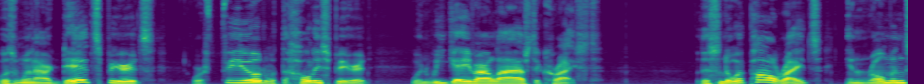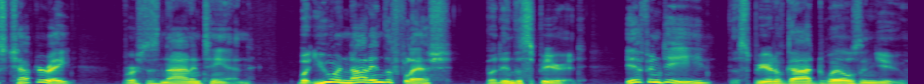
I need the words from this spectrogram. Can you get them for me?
was when our dead spirits were filled with the Holy Spirit when we gave our lives to Christ. Listen to what Paul writes in Romans chapter 8, verses 9 and 10. But you are not in the flesh, but in the Spirit, if indeed the Spirit of God dwells in you.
